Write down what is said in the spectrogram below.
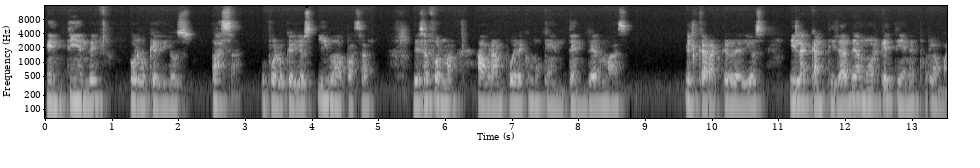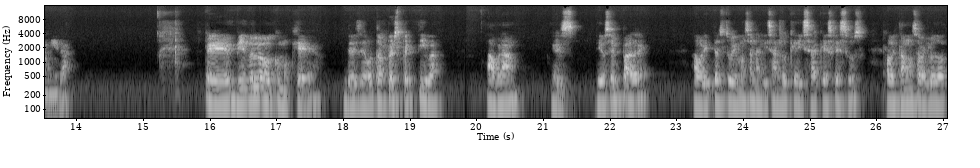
entiende por lo que Dios pasa o por lo que Dios iba a pasar. De esa forma, Abraham puede como que entender más el carácter de Dios y la cantidad de amor que tiene por la humanidad. Eh, viéndolo como que desde otra perspectiva, Abraham es Dios el Padre. Ahorita estuvimos analizando que Isaac es Jesús. Ahorita vamos a verlo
